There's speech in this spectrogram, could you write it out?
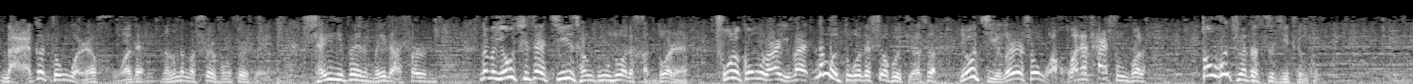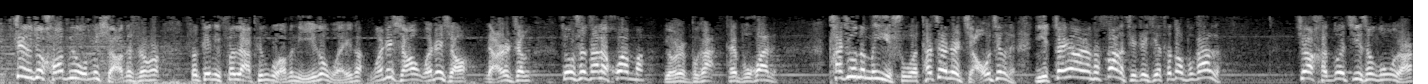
哪个中国人活的能那么顺风顺水？谁一辈子没点事儿呢？那么尤其在基层工作的很多人，除了公务员以外，那么多的社会角色，有几个人说我活的太舒服了？都会觉得自己挺苦。这个就好比我们小的时候说给你分俩苹果吧，你一个我一个，我这小我这小，俩人争，就说咱俩换吧。有人不干，他也不换了。他就那么一说，他在那矫情呢。你真要让他放弃这些，他倒不干了。像很多基层公务员，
